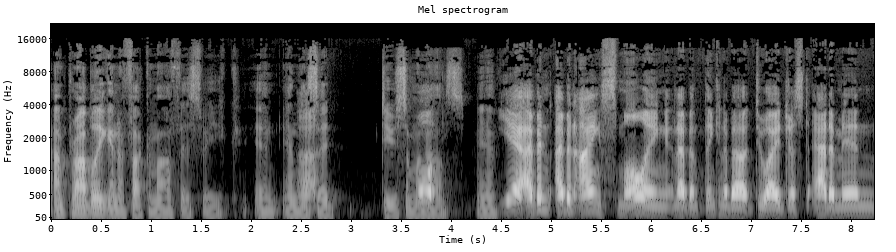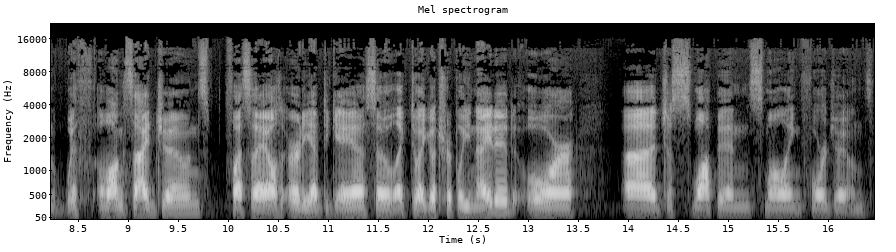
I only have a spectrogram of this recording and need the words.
I'm probably gonna fuck him off this week, and, unless I do someone Uh, well, else. Yeah. Yeah, I've been I've been eyeing Smalling, and I've been thinking about do I just add him in with alongside Jones? Plus, I already have De Gea, so like, do I go triple United or uh, just swap in Smalling for Jones?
